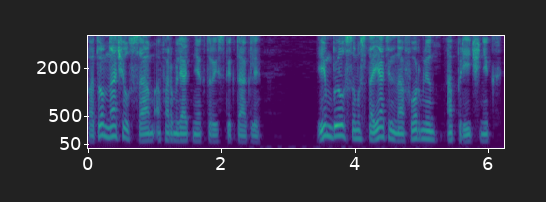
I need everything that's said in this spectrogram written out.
потом начал сам оформлять некоторые спектакли. Им был самостоятельно оформлен опричник,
